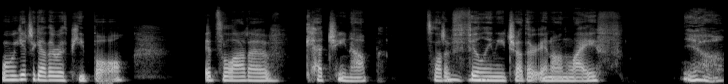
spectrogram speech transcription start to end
when we get together with people, it's a lot of catching up. It's a lot of mm-hmm. filling each other in on life. Yeah.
